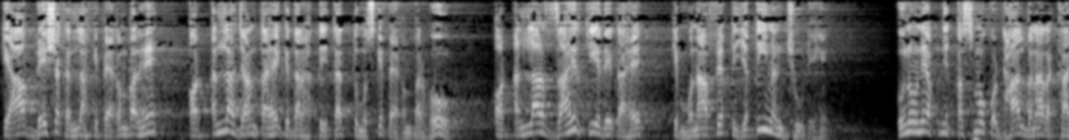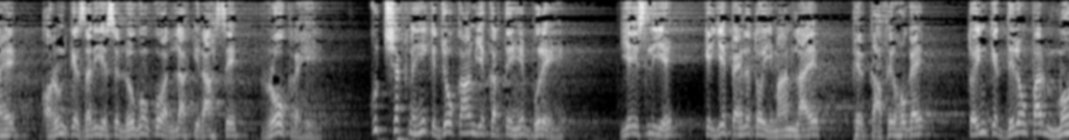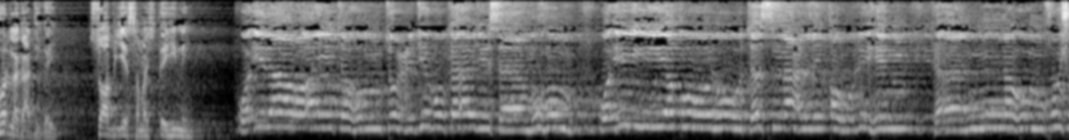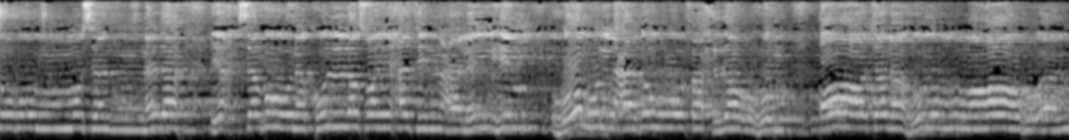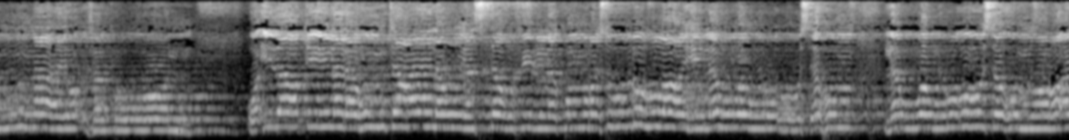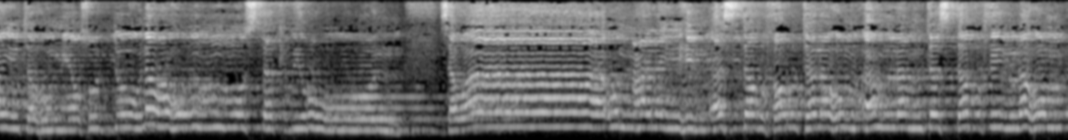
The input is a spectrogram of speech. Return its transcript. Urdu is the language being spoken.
کہ آپ بے شک اللہ کے پیغمبر ہیں اور اللہ جانتا ہے کہ در حقیقت تم اس کے پیغمبر ہو اور اللہ ظاہر کیے دیتا ہے کہ منافق یقیناً جھوٹے ہیں۔ انہوں نے اپنی قسموں کو ڈھال بنا رکھا ہے اور ان کے ذریعے سے لوگوں کو اللہ کی راہ سے روک رہے ہیں۔ کچھ شک نہیں کہ جو کام یہ کرتے ہیں برے ہیں۔ یہ اس لیے کہ یہ پہلے تو ایمان لائے، پھر کافر ہو گئے، تو ان کے دلوں پر مہر لگا دی گئی۔ سو اب یہ سمجھتے ہی نہیں۔ وإذا رأيتهم تعجبك أجسامهم وإن يقولوا تسمع لقولهم كأنهم خشب مسندة يحسبون كل صيحة عليهم هم العدو فاحذرهم. قاتلهم الله أنا يؤفكون. وإذا قيل لهم تعالوا يستغفر لكم رسول الله لووا رؤوسهم لووا رؤوسهم ورأيتهم يصدون وهم مستكبرون. سواء عليهم أستغفرت لهم أم لم تستغفر لهم؟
